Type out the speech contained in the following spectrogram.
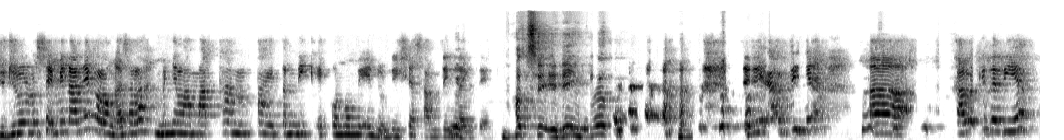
Judul seminarnya kalau nggak salah menyelamatkan Titanic ekonomi Indonesia something like that. Masih ingat. Jadi artinya uh, kalau kita lihat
